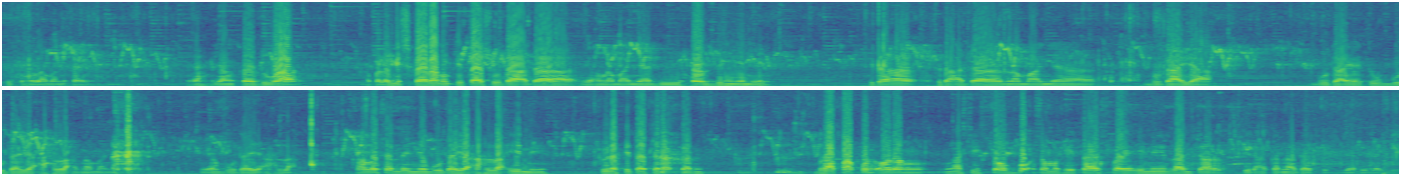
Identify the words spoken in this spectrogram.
itu pengalaman saya. Ya yang kedua apalagi sekarang kita sudah ada yang namanya di holding ini kita sudah ada namanya budaya budaya itu budaya akhlak namanya ya budaya akhlak kalau seandainya budaya akhlak ini sudah kita terapkan berapapun orang ngasih sogok sama kita supaya ini lancar tidak akan ada terjadi lagi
